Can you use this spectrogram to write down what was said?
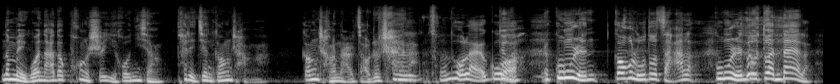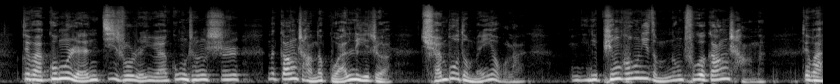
那美国拿到矿石以后，你想他得建钢厂啊，钢厂哪儿早就拆了，从头来过，工人高炉都砸了，工人都断代了，对吧？工人、技术人员、工程师，那钢厂的管理者全部都没有了。你你凭空你怎么能出个钢厂呢？对吧？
